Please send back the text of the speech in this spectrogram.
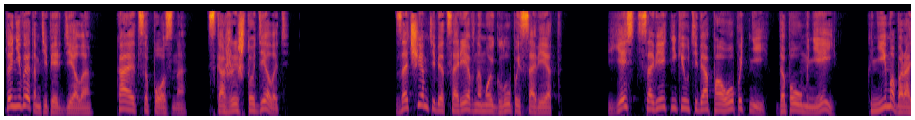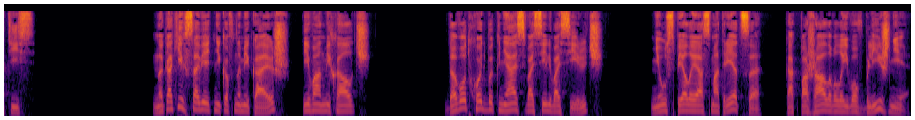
Да не в этом теперь дело. Каяться поздно. Скажи, что делать. Зачем тебе, царевна, мой глупый совет? Есть советники у тебя поопытней, да поумней. К ним обратись. На каких советников намекаешь, Иван Михайлович? Да вот хоть бы князь Василий Васильевич не успела и осмотреться, как пожаловала его в ближние,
